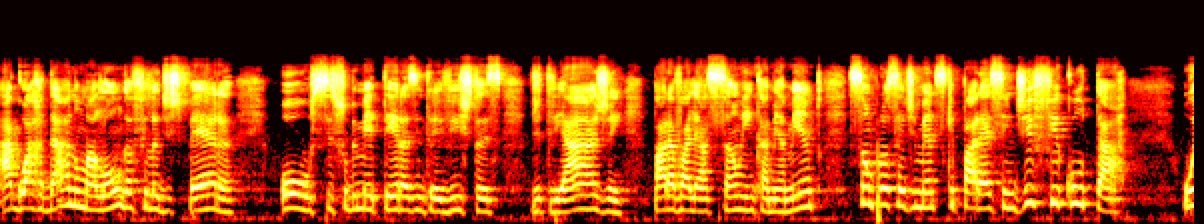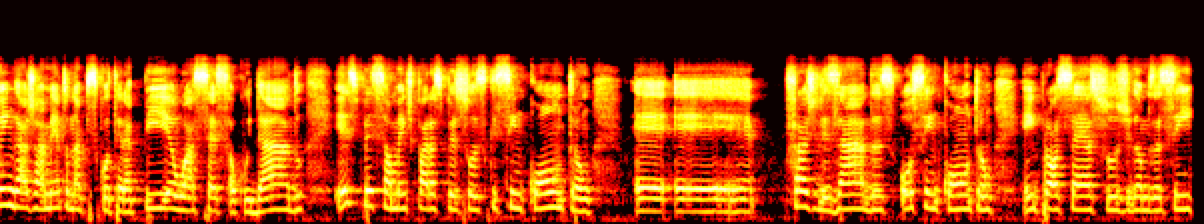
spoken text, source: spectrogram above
Aguardar numa longa fila de espera ou se submeter às entrevistas de triagem para avaliação e encaminhamento são procedimentos que parecem dificultar o engajamento na psicoterapia, o acesso ao cuidado, especialmente para as pessoas que se encontram é, é, fragilizadas ou se encontram em processos, digamos assim,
